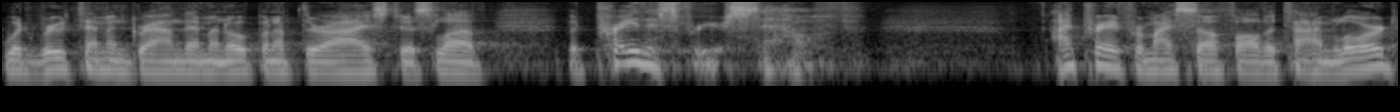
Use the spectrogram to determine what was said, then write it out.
would root them and ground them and open up their eyes to his love. But pray this for yourself. I pray for myself all the time. Lord,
